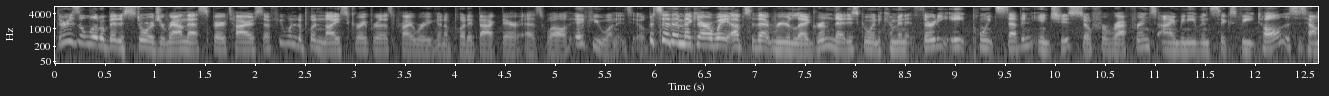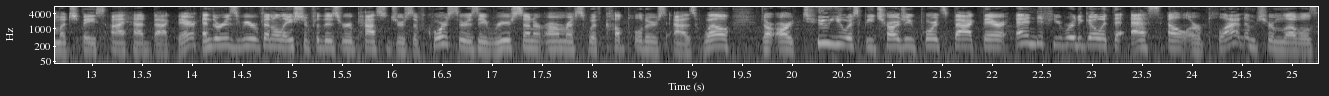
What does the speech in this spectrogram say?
there is a little bit of storage around that spare tire. So if you wanted to put an ice scraper, that's probably where you're going to put it back there as well, if you wanted to. But so then making our way up to that rear legroom, that is going to come in at 38.7 inches. So for reference, I'm an even six feet tall. This is how much space I had back there. And there is rear ventilation for those rear passengers, of course. There is a rear center armrest with cup holders as well. There are two USB charging ports back there. And if you were to go with the SL or Platinum trim levels,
